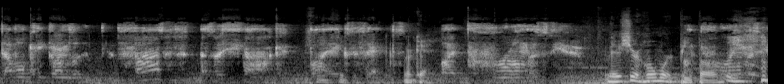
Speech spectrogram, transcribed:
Double kick drums. Fast as a Shark by Accept. Okay. I promise you. There's your homework, people. I promise you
